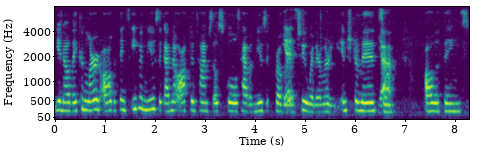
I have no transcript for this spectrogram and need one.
you know they can learn all the things even music i know oftentimes those schools have a music program Yes. too where they're learning instruments Yeah. and all the things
